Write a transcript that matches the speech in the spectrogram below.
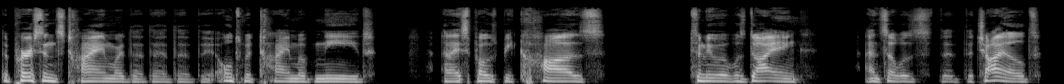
the person's time or the, the the the ultimate time of need, and I suppose because Taloa was dying, and so was the the child.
